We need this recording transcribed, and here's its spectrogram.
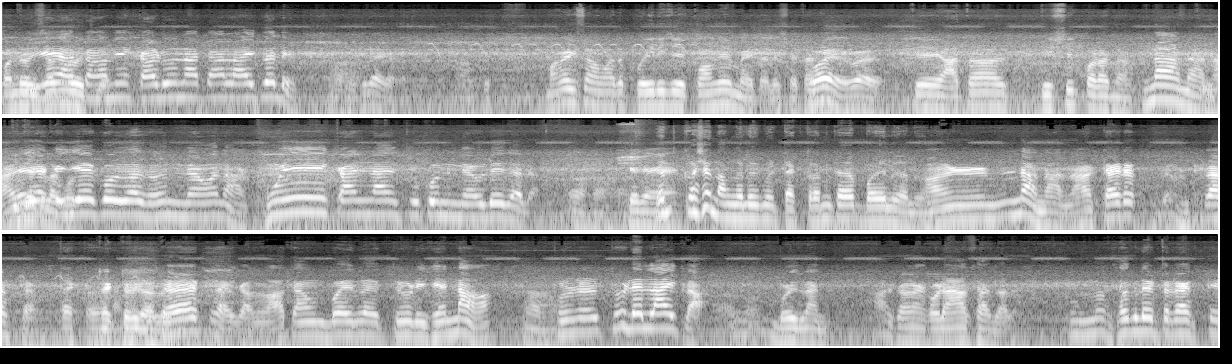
पंदरा हे दिसान आतां वयतले आमी काडून आतां लायतले म्हाका सांग आतां पयलीं जे कोंगे मेळटाले शेतान हय हय. ते आतां दिश्टीत पडना ना ना ना. कित्याक एक लागून? एक वचून मेवना खंय काडना चुकून मेवले जाल्यार कितें कशें नांगरले? ट्रॅक्टरान काय बैल घालून? आनी ना ना ना. ट्रॅक्टर. ट्रॅक्टर. ट्रॅक्टर घालून. ट्रॅक्टर घालून. आतां बैल चडशे ना पूण थोडे लायता बैलांनी. कोणा कडेन आसा जाल्यार पूण सगळे ट्रॅक्टर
